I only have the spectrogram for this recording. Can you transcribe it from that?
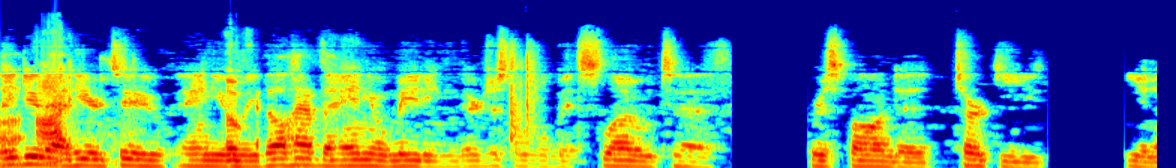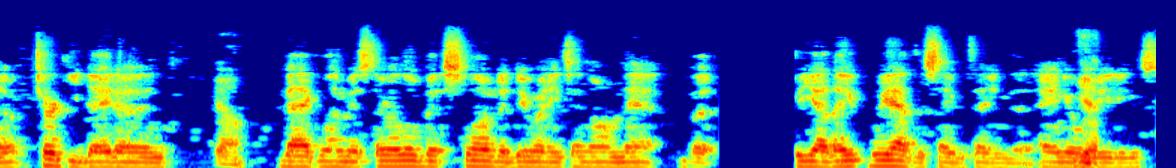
They Uh, do I- that here too annually. Okay. They'll have the annual meeting. They're just a little bit slow to respond to turkey, you know, turkey data and Yeah. bag limits. They're a little bit slow to do anything on that. But, but yeah, they we have the same thing. The annual Yeah. meetings.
